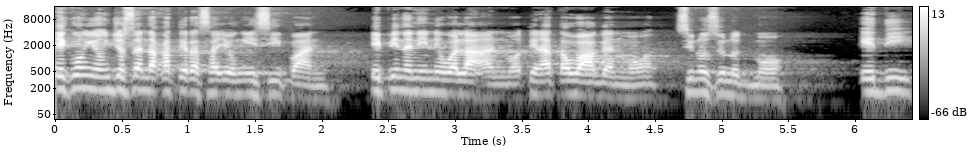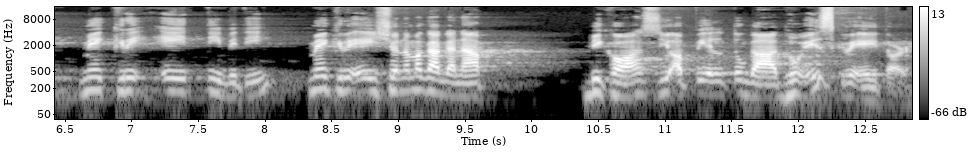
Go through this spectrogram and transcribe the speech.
Eh kung yung Diyos na nakatira sa iyong isipan, eh pinaniniwalaan mo, tinatawagan mo, sinusunod mo, eh di may creativity, may creation na magaganap because you appeal to God who is creator.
